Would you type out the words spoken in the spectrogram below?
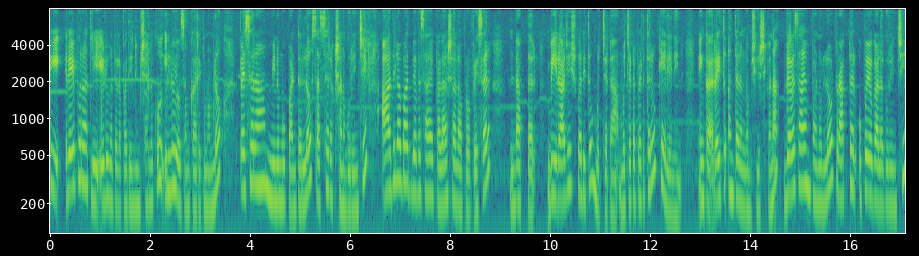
తిరిగి రేపు రాత్రి ఏడు గంటల పది నిమిషాలకు ఇల్లు వ్యవసాయం కార్యక్రమంలో పెసర మినుము పంటల్లో సస్యరక్షణ గురించి ఆదిలాబాద్ వ్యవసాయ కళాశాల ప్రొఫెసర్ డాక్టర్ బి రాజేశ్వరితో ముచ్చట. ముచ్చట పెడతారు కేలెనిన్ ఇంకా రైతు అంతరంగం శీర్షికన వ్యవసాయం పనుల్లో ట్రాక్టర్ ఉపయోగాల గురించి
